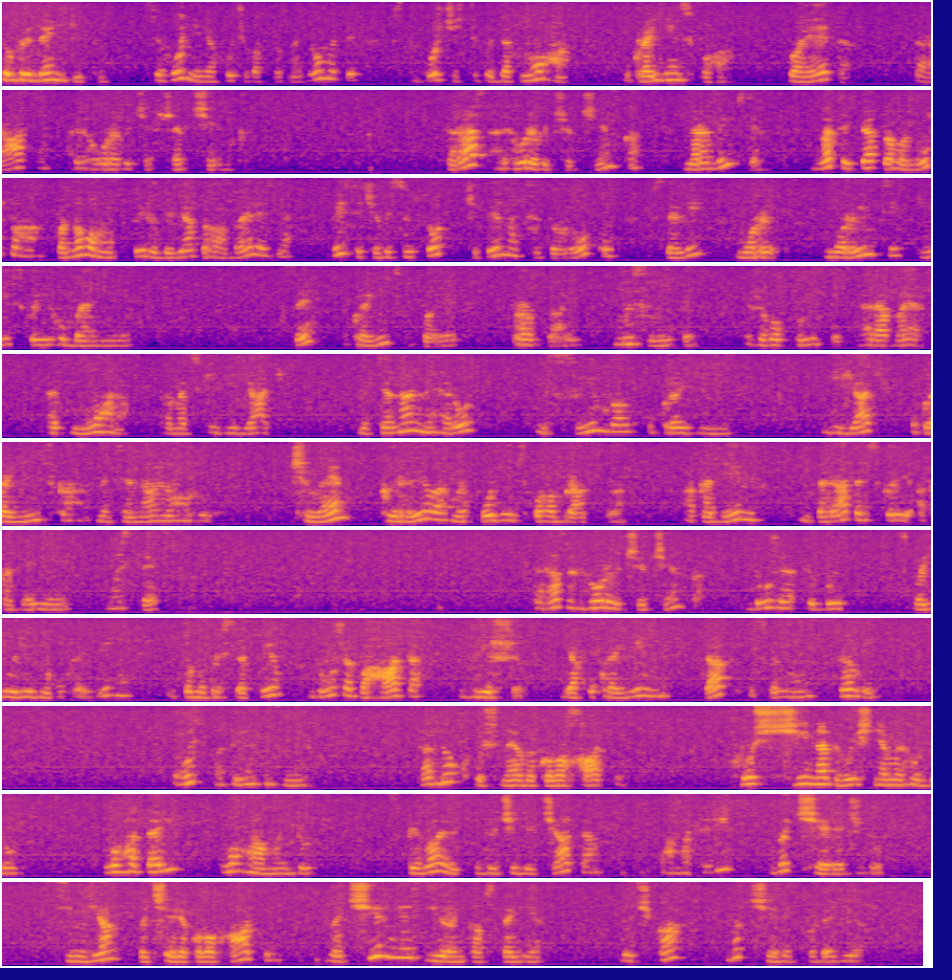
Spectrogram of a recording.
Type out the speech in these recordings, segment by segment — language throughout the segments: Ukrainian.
Добрий день, діти! Сьогодні я хочу вас познайомити з творчістю видатного українського поета Тараса Григоровича Шевченка. Тарас Григорович Шевченка народився 25 лютого по новому стилю 9 березня 1814 року в селі Мори- Моринці Київської губернії. Це український поет, прозаїк, мислитель, живописець, гравер, етнограф, громадський діяч, національний герой і символ України, діяч Українського національного руху, член Кирила Мефодіївського братства, академік Імператорської академії мистецтв. Тарас Григорович Шевченка дуже любив свою рідну Україну і тому присвятив дуже багато віршів як Україні, так і своєму селу. Ось один із них. Садок вишневий коло хати, хрущі над вишнями гудуть, плугатарі плугами йдуть, співають ідучі дівчата, а матері вечерять ждуть. Сім'я вечеря коло хати, вечірня зіронька встає, дочка вечерять подає,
